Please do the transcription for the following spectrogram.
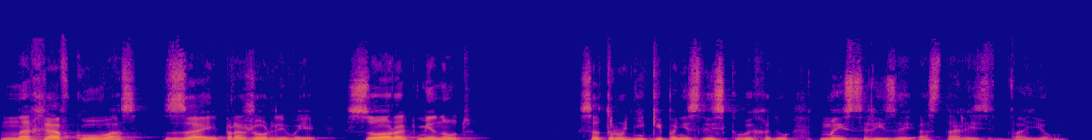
«На хавку у вас, заи, прожорливые, сорок минут!» Сотрудники понеслись к выходу. Мы с Лизой остались вдвоем.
